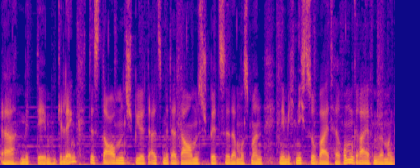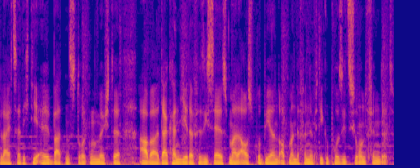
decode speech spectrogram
äh, mit dem Gelenk des Daumens spielt als mit der Daumenspitze. Da muss man nämlich nicht so weit herumgreifen, wenn man gleichzeitig die L-Buttons drücken möchte. Aber da kann jeder für sich selbst mal ausprobieren, ob man eine vernünftige Position findet.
